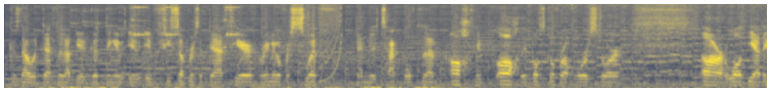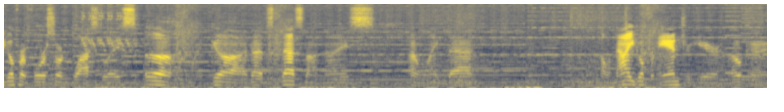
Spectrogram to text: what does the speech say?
Because that would definitely not be a good thing if, if, if, she suffers a death here. We're gonna go for Swift and attack both of them. Oh, they oh they both go for a Horror Store. Or well, yeah, they go for a Horror Store and Blastoise. Ugh, my God, that's that's not nice. I don't like that. Oh, now you go for Andrew here. Okay.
